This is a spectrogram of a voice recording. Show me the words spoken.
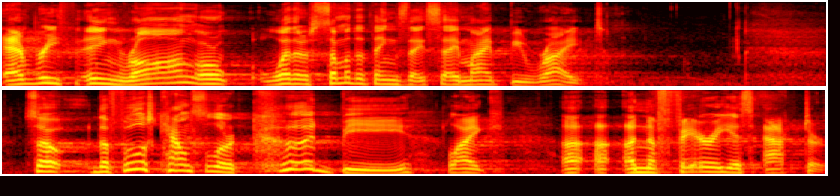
everything wrong or whether some of the things they say might be right. So the foolish counselor could be like a, a, a nefarious actor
